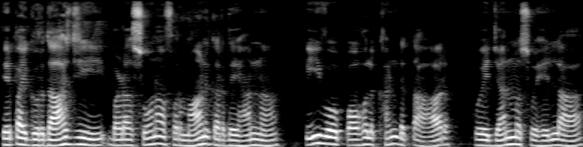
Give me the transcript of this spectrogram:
ਫਿਰ ਭਾਈ ਗੁਰਦਾਸ ਜੀ ਬੜਾ ਸੋਹਣਾ ਫਰਮਾਨ ਕਰਦੇ ਹਨ, ਪੀਵੋ ਪੌਹਲ ਖੰਡ ਧਾਰ, ਹੋਏ ਜਨਮ ਸੁਹੇਲਾ,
